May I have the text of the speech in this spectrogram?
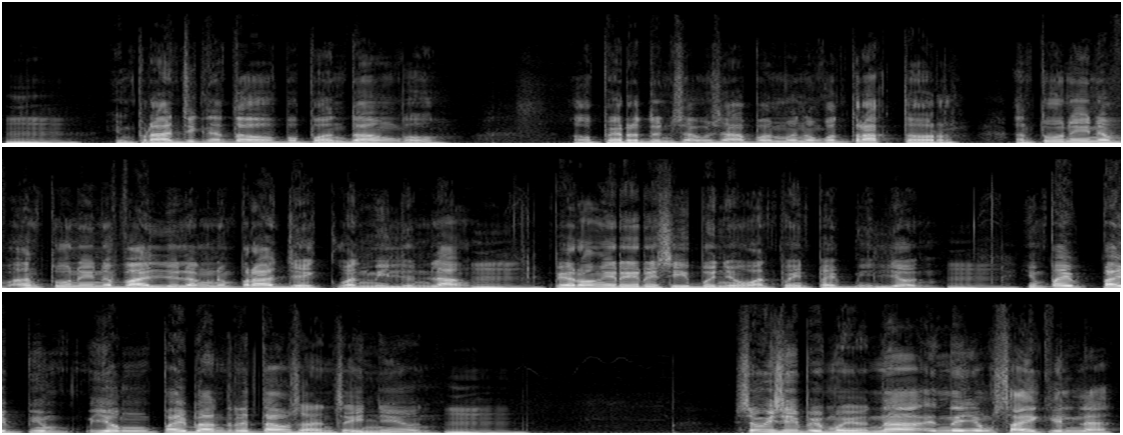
Mm. Yung project na to, pupondohan ko. O, pero doon sa usapan mo ng contractor, ang tunay na ang tunay na value lang ng project 1 million lang. Mm. Pero ang irereceive nyo 1.5 million. Mm. Yung, five, five, yung, yung 500,000 sa inyo yun. Mm. So isipin mo yun, na, na yung cycle na,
